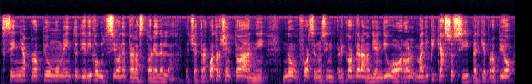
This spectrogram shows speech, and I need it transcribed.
segna proprio un momento di rivoluzione per la storia dell'arte. Cioè, tra 400 anni non- forse non si ricorderanno di Andy Warhol, ma di Picasso sì, perché è proprio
